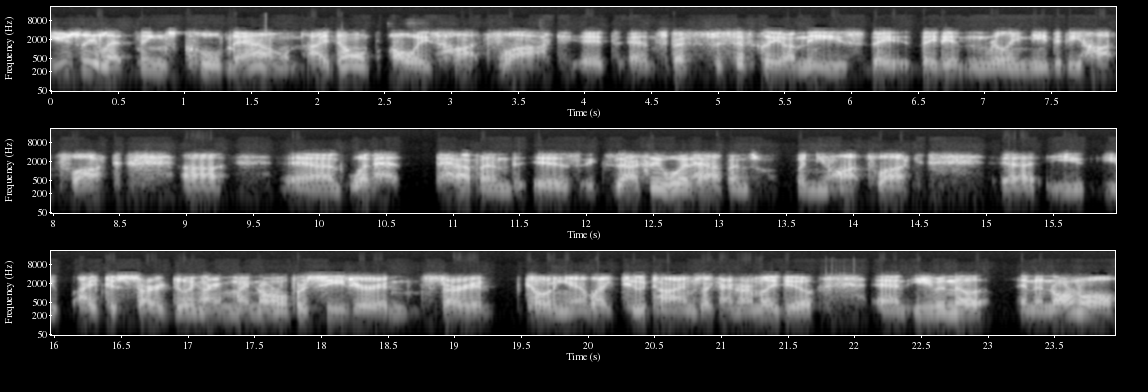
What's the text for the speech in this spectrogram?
usually let things cool down. I don't always hot flock it, and specifically on these, they they didn't really need to be hot flock. Uh, and what ha- happened is exactly what happens when you hot flock. Uh, you you I just started doing like my normal procedure and started coating it like two times like I normally do, and even though in a normal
